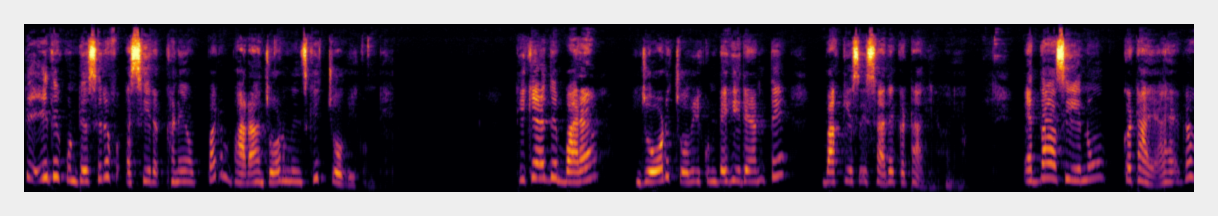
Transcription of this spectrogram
ਤੇ ਇਹਦੇ ਕੁੰਡੇ ਸਿਰਫ ਅਸੀਂ ਰੱਖਣੇ ਉੱਪਰ 12 ਜੋੜ ਮੀਨਸ ਕਿ 24 ਕੁੰਡੇ। ਠੀਕ ਹੈ, ਇਹਦੇ 12 ਜੋੜ 24 ਕੁੰਡੇ ਹੀ ਰਹਿਣ ਤੇ ਬਾਕੀ ਅਸੀਂ ਸਾਰੇ ਘਟਾ ਲਏ ਹੋਏ ਆ। ਇਦਾਂ ਅਸੀਂ ਇਹਨੂੰ ਘਟਾਇਆ ਹੈਗਾ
